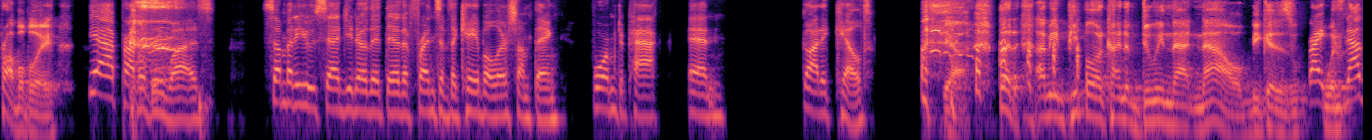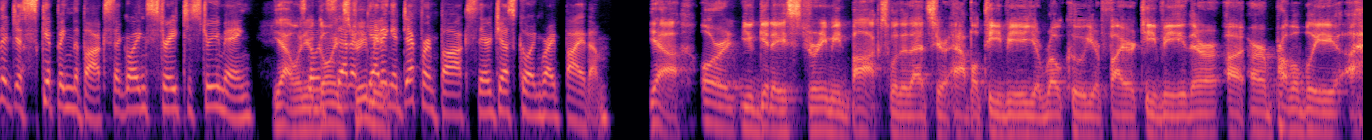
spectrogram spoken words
Probably. Yeah, it probably was. Somebody who said, you know, that they're the friends of the cable or something, formed a pack and got it killed. Yeah. but I mean, people are kind of doing that now because Right. When, now they're just skipping the box. They're going straight to streaming. yeah, when so you're going instead streaming. of getting a different box, they're just going right by them. Yeah, or you get a streaming box, whether that's your Apple TV, your Roku, your Fire TV. There are, are probably a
